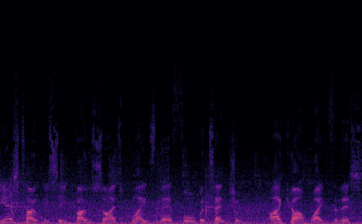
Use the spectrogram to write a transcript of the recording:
just hope we see both sides play to their full potential. I can't wait for this.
